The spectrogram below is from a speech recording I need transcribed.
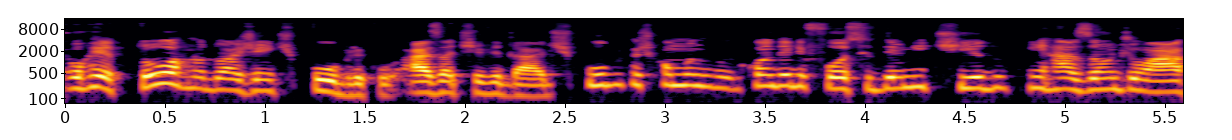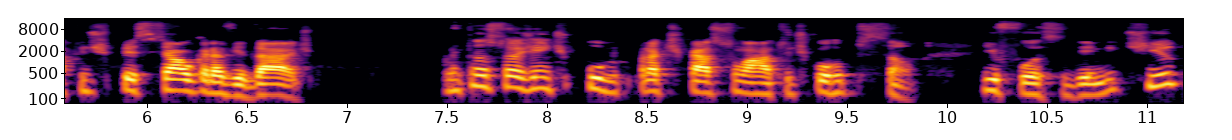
o retorno do agente público às atividades públicas como quando ele fosse demitido em razão de um ato de especial gravidade. Então, se o agente público praticasse um ato de corrupção e fosse demitido,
